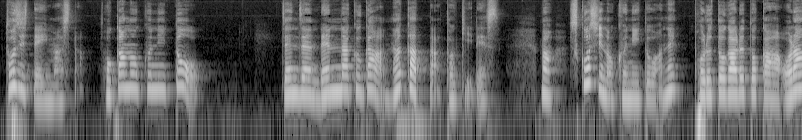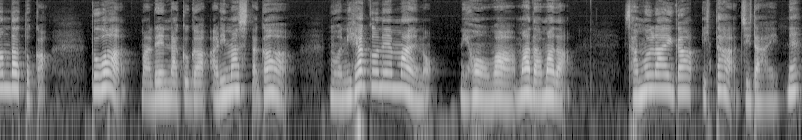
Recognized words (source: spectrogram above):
閉じていました。他の国と全然連絡がなかった時です。まあ少しの国とはね、ポルトガルとかオランダとかとは、まあ、連絡がありましたがもう200年前の日本はまだまだ侍がいた時代ね。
